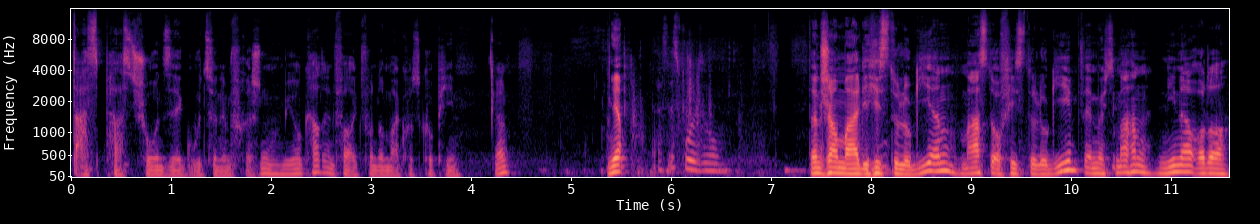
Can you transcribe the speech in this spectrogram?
das passt schon sehr gut zu einem frischen Myokardinfarkt von der Makroskopie. Ja? ja, Das ist wohl so. dann schauen wir mal die Histologie an. Master of Histologie. Wer möchte es machen? Nina oder?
